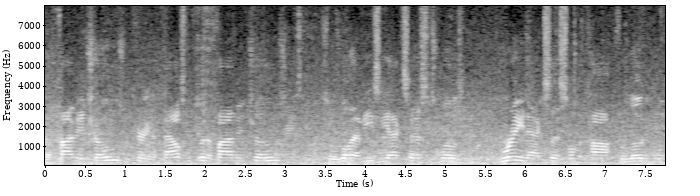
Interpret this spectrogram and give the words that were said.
the 5-inch hose. We're carrying a 1,000 foot of 5-inch hose, so we'll have easy access as well as great access on the top for loading it.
